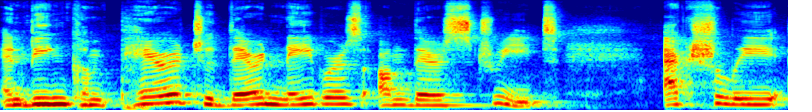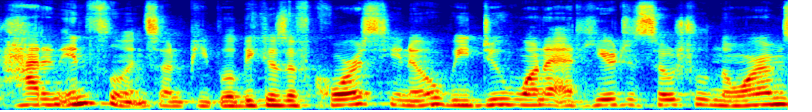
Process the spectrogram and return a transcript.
and being compared to their neighbors on their street actually had an influence on people because of course you know we do want to adhere to social norms.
